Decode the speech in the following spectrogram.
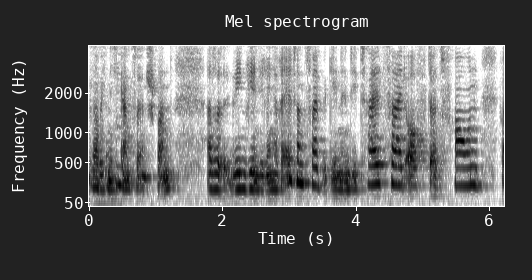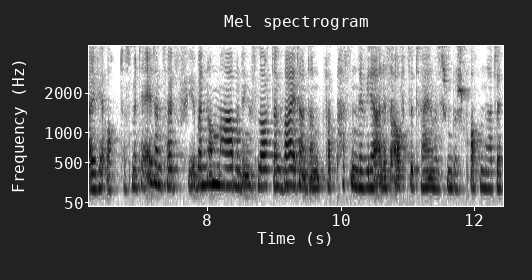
glaube ich, nicht ganz so entspannt. Also gehen wir in die längere Elternzeit, wir gehen in die Teilzeit oft als Frauen, weil wir auch das mit der Elternzeit viel übernommen haben und es läuft dann weiter und dann verpassen wir wieder alles aufzuteilen, was ich schon besprochen hatte.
